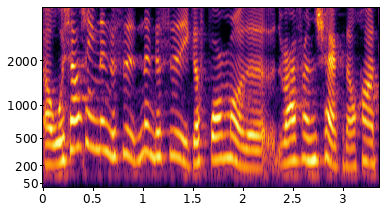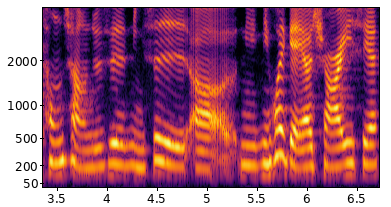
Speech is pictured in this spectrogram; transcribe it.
呃，我相信那个是那个是一个 formal 的 reference check 的话，通常就是你是呃，你你会给 HR 一些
